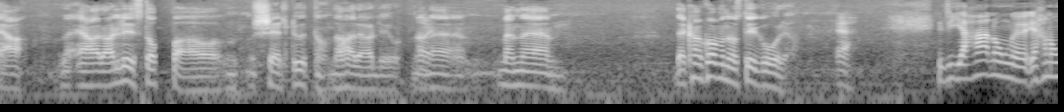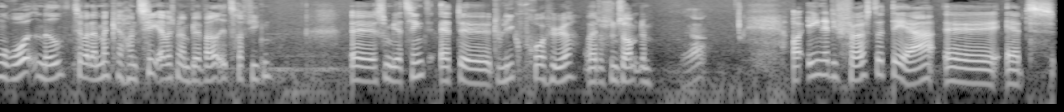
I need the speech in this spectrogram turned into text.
Ja. Jeg har aldri stoppa og skjelt ut noen, det har jeg aldri gjort. Men, men det kan komme noen stygge ord, ja. Ja. Fordi, jeg har, nogle, øh, jeg har nogle råd med til, hvordan man kan håndtere, hvis man bliver vred i trafikken. Øh, som jeg tænkte, at øh, du lige kunne prøve at høre, hvad du synes om dem. ja. Og en af de første, det er øh, at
